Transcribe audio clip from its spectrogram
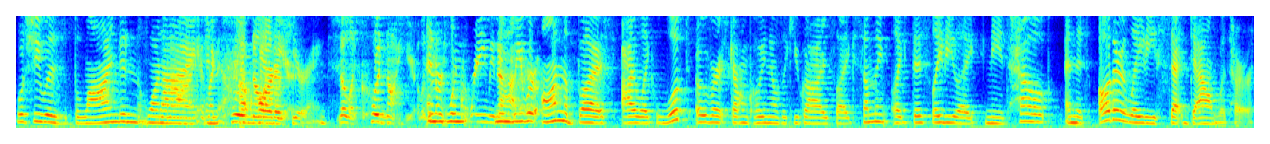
Well, she was blind in one, One eye, eye and, like could not hard of hear. hearing. no like could not hear. Like And we were when, screaming when we her. were on the bus, I like looked over at Scout and Chloe and I was like, "You guys, like something like this lady like needs help." And this other lady sat down with her,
